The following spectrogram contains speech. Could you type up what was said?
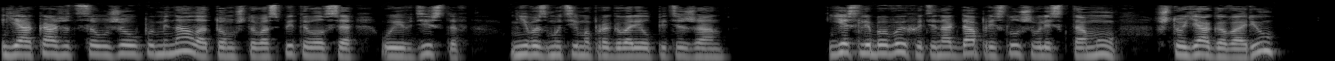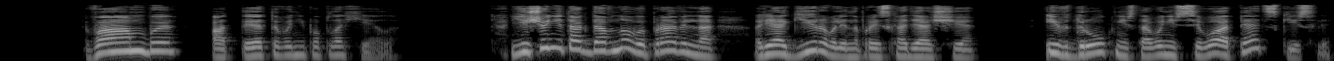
«Я, кажется, уже упоминал о том, что воспитывался у евдистов», — невозмутимо проговорил Пятижан. «Если бы вы хоть иногда прислушивались к тому, что я говорю, вам бы от этого не поплохело. Еще не так давно вы правильно реагировали на происходящее, и вдруг ни с того ни с сего опять скисли.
